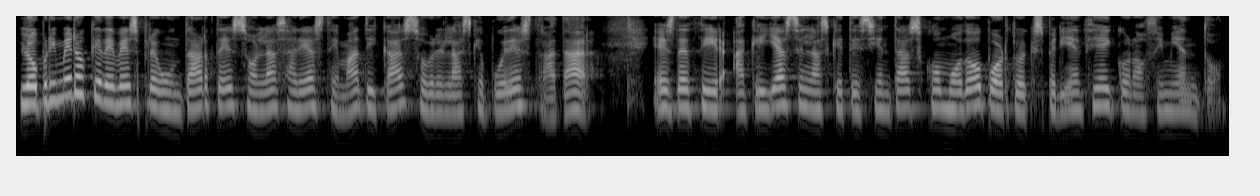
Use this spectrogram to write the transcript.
Lo primero que debes preguntarte son las áreas temáticas sobre las que puedes tratar, es decir, aquellas en las que te sientas cómodo por tu experiencia y conocimiento.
